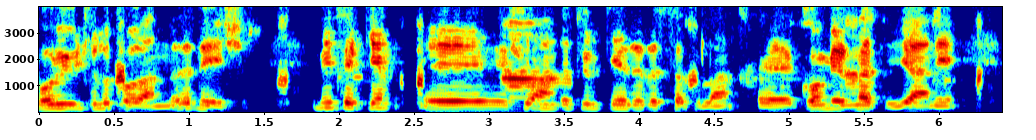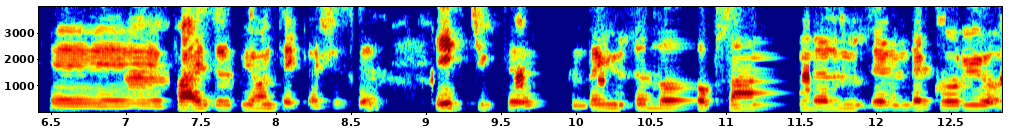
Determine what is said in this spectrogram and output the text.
koruyuculuk olanları değişir. Nitekim e, şu anda Türkiye'de de satılan e, Comirnaty yani e, Pfizer-BioNTech aşısı ilk çıktığında yüzde 90'ların üzerinde koruyor.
